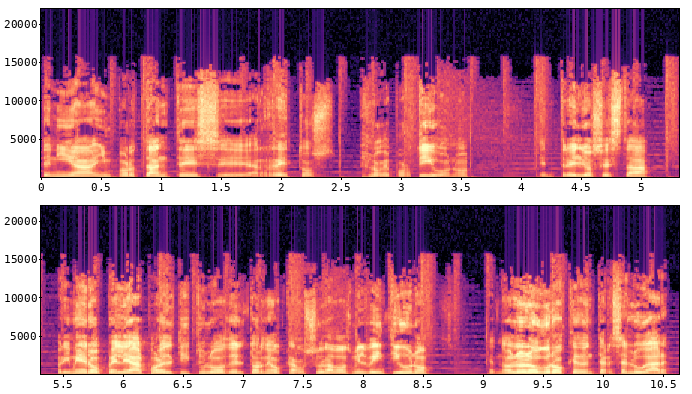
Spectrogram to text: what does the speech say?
tenía importantes eh, retos en lo deportivo, ¿no? Entre ellos está, primero, pelear por el título del torneo Clausura 2021, que no lo logró, quedó en tercer lugar.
